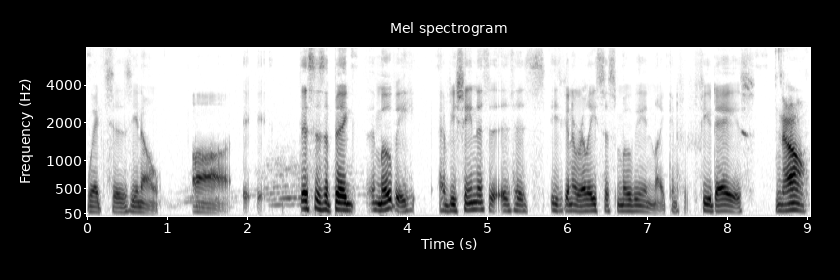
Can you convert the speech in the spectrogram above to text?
which is you know, uh, this is a big movie. Have you seen this? Is, he's going to release this movie in like in a few days No,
